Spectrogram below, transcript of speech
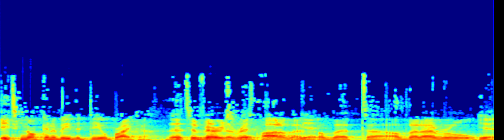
it's not going to be the deal breaker. that- It's a very small part of that yeah. of that uh, of that overall. Yeah.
